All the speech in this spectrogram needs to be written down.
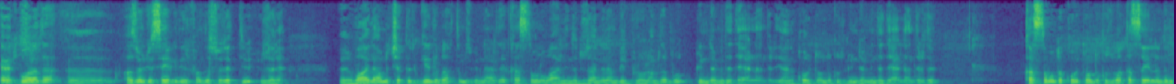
Evet bu arada e, az önce sevgili İrfan da söz ettiği üzere Vali Avni Çakır geride bıraktığımız günlerde Kastamonu Valiliğinde düzenlenen bir programda bu gündemi de değerlendirdi. Yani COVID-19 gündemini de değerlendirdi. Kastamonu'da COVID-19 vaka sayılarının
